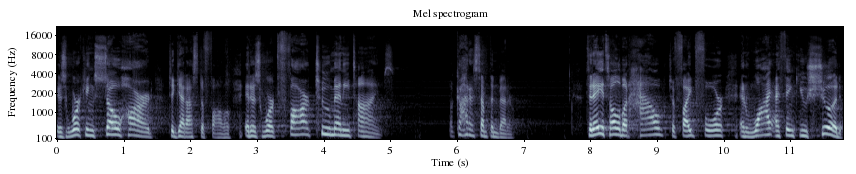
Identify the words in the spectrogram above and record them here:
is working so hard to get us to follow. It has worked far too many times. But God has something better. Today, it's all about how to fight for and why I think you should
